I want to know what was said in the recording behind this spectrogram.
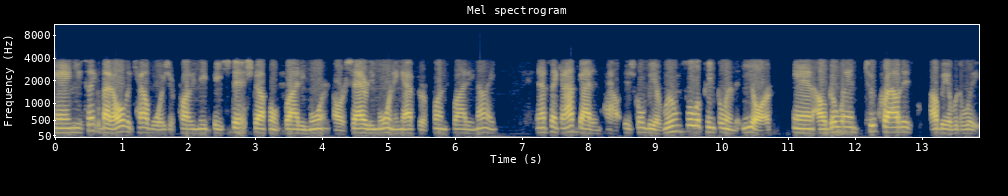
And you think about all the cowboys that probably need to be stitched up on Friday morning or Saturday morning after a fun Friday night and I'm thinking, I've got an out. It's going to be a room full of people in the ER, and I'll go in too crowded. I'll be able to leave.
